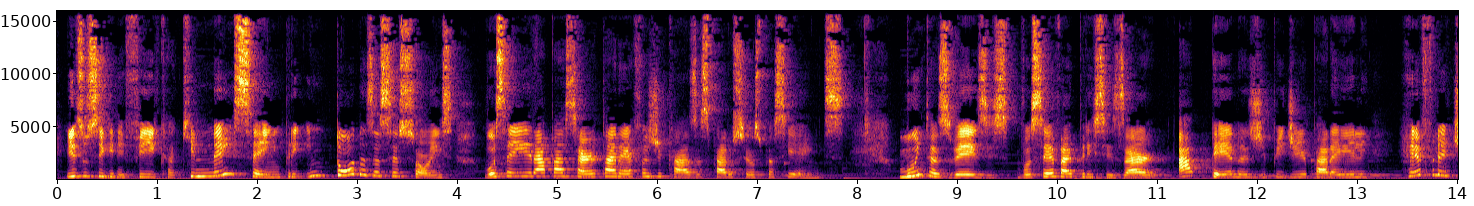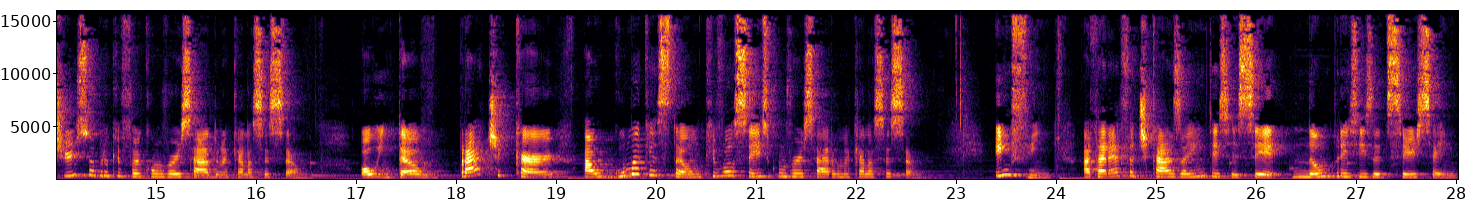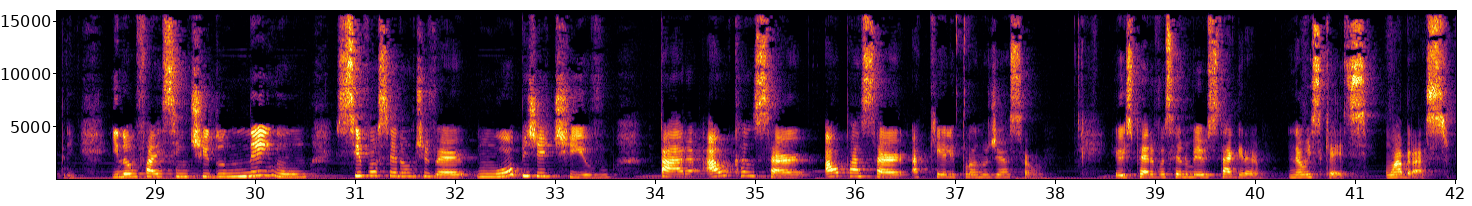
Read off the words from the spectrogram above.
Isso significa que nem sempre, em todas as sessões, você irá passar tarefas de casas para os seus pacientes. Muitas vezes você vai precisar apenas de pedir para ele refletir sobre o que foi conversado naquela sessão ou então praticar alguma questão que vocês conversaram naquela sessão. Enfim, a tarefa de casa em TCC não precisa de ser sempre e não faz sentido nenhum se você não tiver um objetivo para alcançar ao passar aquele plano de ação. Eu espero você no meu Instagram. Não esquece. Um abraço.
